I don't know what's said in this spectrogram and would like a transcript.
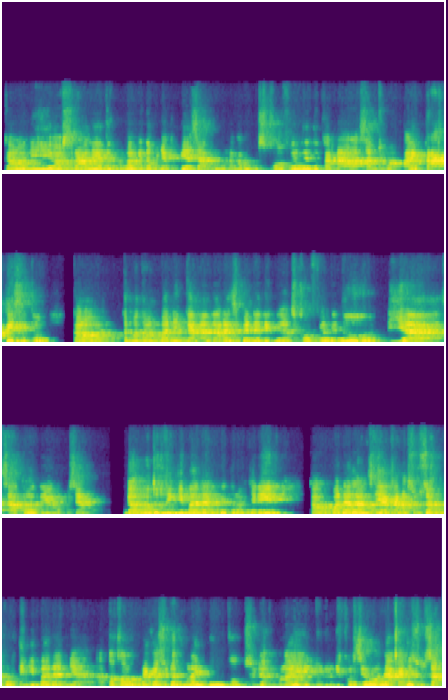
Kalau di Australia itu kalau kita punya kebiasaan menggunakan rumus Scoville itu karena alasan cuma paling praktis itu. Kalau teman-teman bandingkan antara Harris Benedict dengan Scoville itu dia satu rumus yang nggak butuh tinggi badan gitu loh. Jadi kalau pada lansia karena susah ukur tinggi badannya, atau kalau mereka sudah mulai bungkuk, sudah mulai duduk di kursi roda, kan itu susah.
